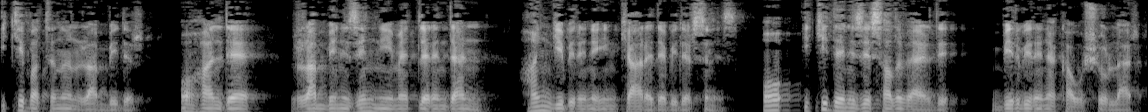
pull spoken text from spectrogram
iki batının Rabbidir. O halde Rabbinizin nimetlerinden hangi birini inkar edebilirsiniz? O iki denizi salı verdi. Birbirine kavuşurlar.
